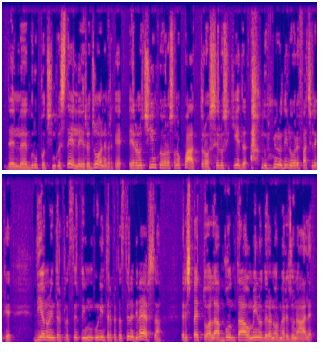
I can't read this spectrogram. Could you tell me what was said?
del gruppo 5 Stelle in regione, perché erano 5, ora sono 4, se lo si chiede ad ognuno di loro è facile che diano un'interpretazione, diversa rispetto alla bontà o meno della norma regionale.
